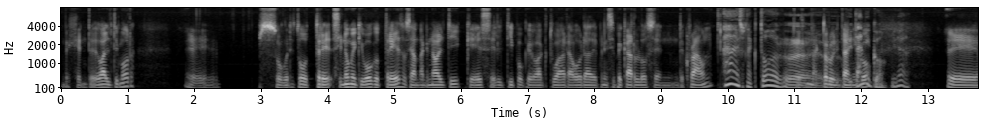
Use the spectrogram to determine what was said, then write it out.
de gente de Baltimore. eh, sobre todo tres, si no me equivoco, tres, o sea, McNulty, que es el tipo que va a actuar ahora de Príncipe Carlos en The Crown. Ah, es un actor, Es un actor eh, británico. Mirá. Eh,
